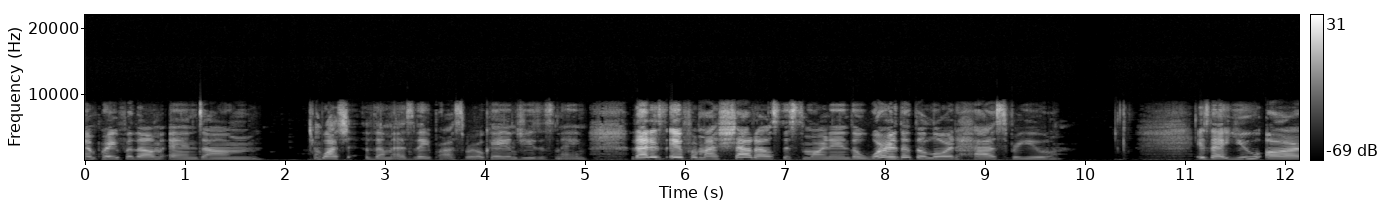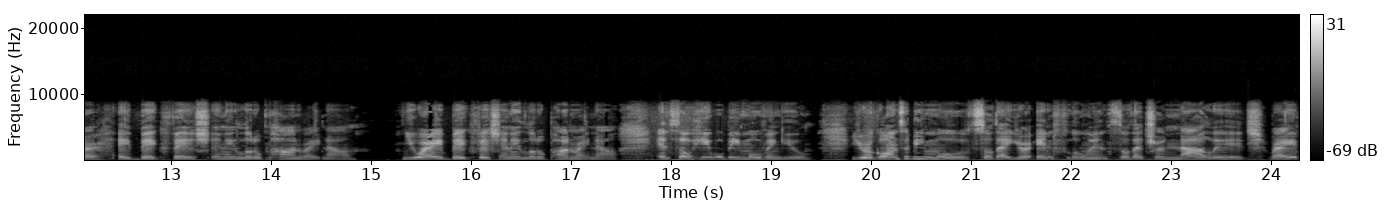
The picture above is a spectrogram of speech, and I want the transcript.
and pray for them and um watch them as they prosper okay in jesus name. That is it for my shout outs this morning. The word that the lord has for you is that you are a big fish in a little pond right now you are a big fish in a little pond right now. And so he will be moving you. You're going to be moved so that your influence, so that your knowledge, right,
